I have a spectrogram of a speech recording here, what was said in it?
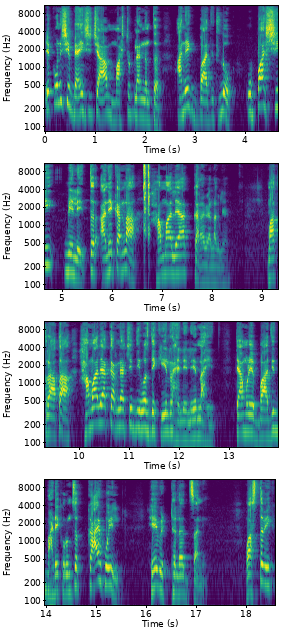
एकोणीसशे ब्याऐंशीच्या मास्टर प्लॅननंतर अनेक बाधित लोक उपाशी मेले तर अनेकांना हमाल्या कराव्या लागल्या. मात्र आता हमाल्या करण्याचे दिवस देखील राहिलेले नाहीत. त्यामुळे बाधित भाडेकरूंचं काय होईल हे विठ्ठलच जाणे. वास्तविक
